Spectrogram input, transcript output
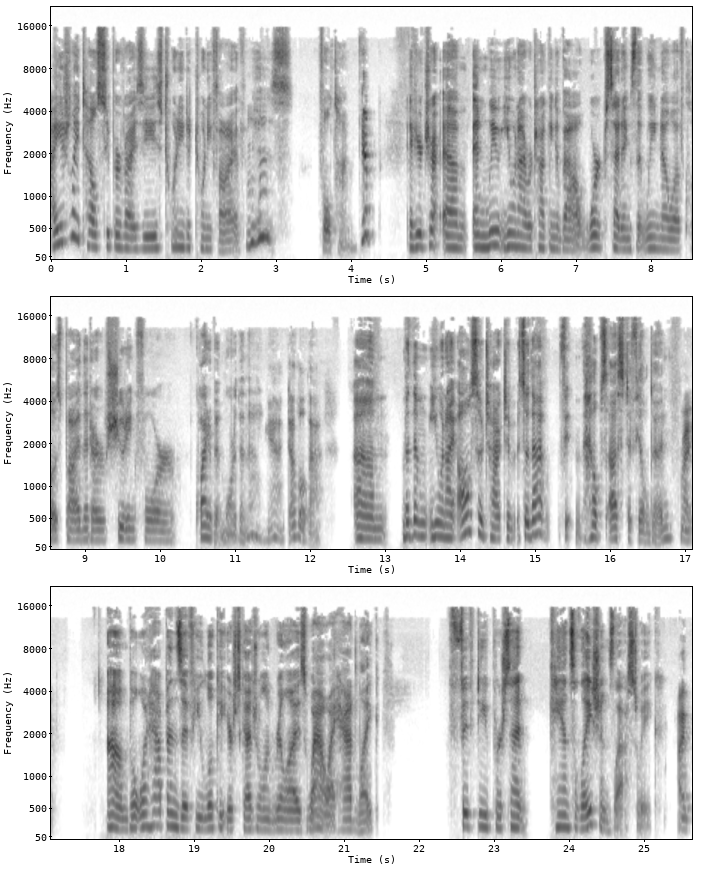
I usually tell supervisees 20 to 25 Mhm. is full time. Yep. If you're trying, um, and we, you and I were talking about work settings that we know of close by that are shooting for quite a bit more than that. Oh, yeah, double that. Um, but then you and I also talked to, so that f- helps us to feel good. Right. Um, but what happens if you look at your schedule and realize, wow, I had like 50% cancellations last week? I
